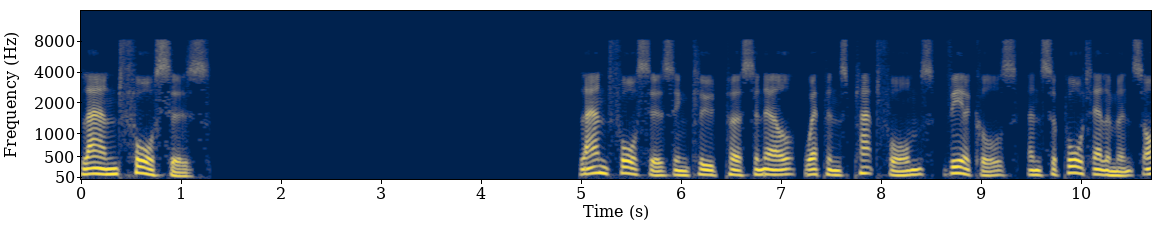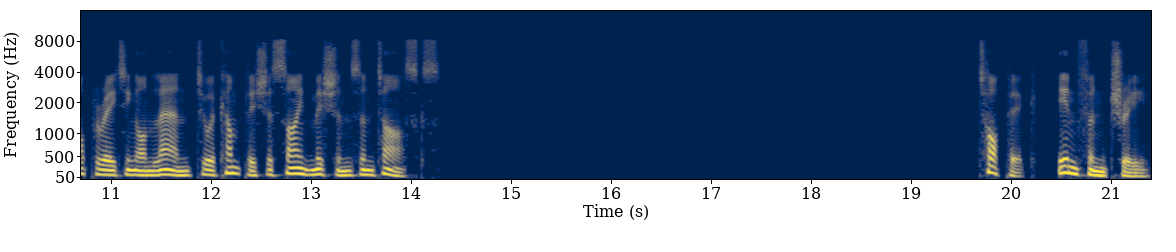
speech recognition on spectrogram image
Land forces Land forces include personnel, weapons platforms, vehicles, and support elements operating on land to accomplish assigned missions and tasks. Infantry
